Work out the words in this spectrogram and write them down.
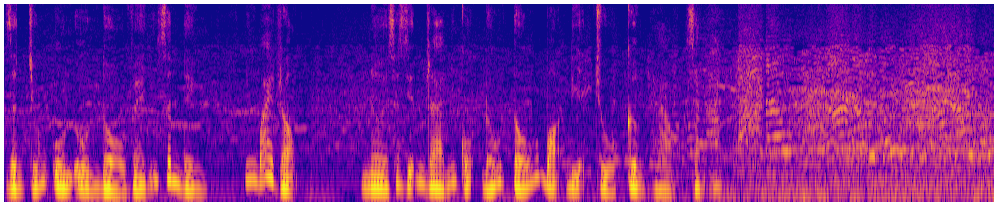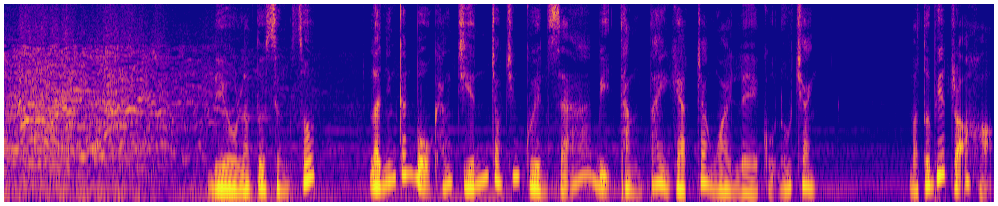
Dân chúng ùn ùn đổ về những sân đình, những bãi rộng, nơi sẽ diễn ra những cuộc đấu tố bọn địa chủ cường hào gian ác. Điều làm tôi sừng sốt là những cán bộ kháng chiến trong chính quyền xã bị thẳng tay gạt ra ngoài lề cuộc đấu tranh. Mà tôi biết rõ họ.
